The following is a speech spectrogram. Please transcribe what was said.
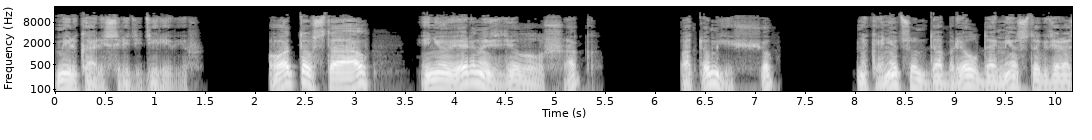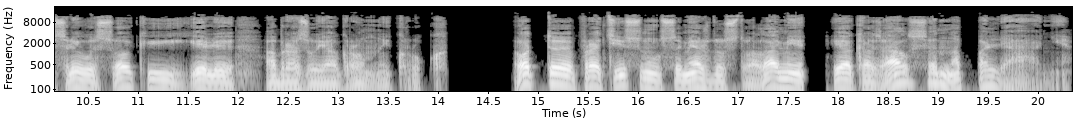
мелькали среди деревьев. Отто встал и неуверенно сделал шаг, потом еще. Наконец он добрел до места, где росли высокие ели, образуя огромный круг. Отто протиснулся между стволами и оказался на поляне.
